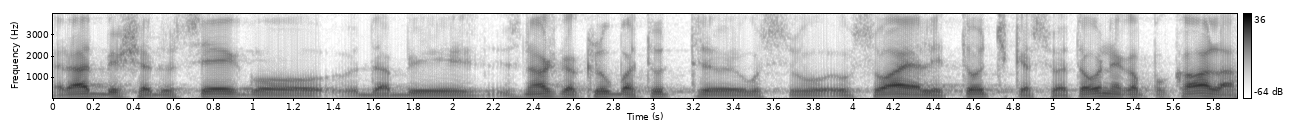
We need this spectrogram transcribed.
Rad bi še dosegel, da bi z našega kluba tudi eh, usvajali točke svetovnega pokala,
